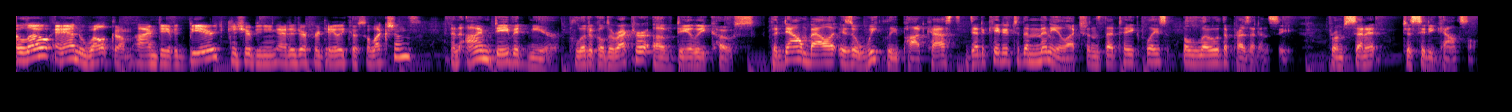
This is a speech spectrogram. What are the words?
Hello and welcome. I'm David Beard, contributing editor for Daily Kos Elections. And I'm David Nir, political director of Daily Kos. The Downballot is a weekly podcast dedicated to the many elections that take place below the presidency, from Senate to City Council.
